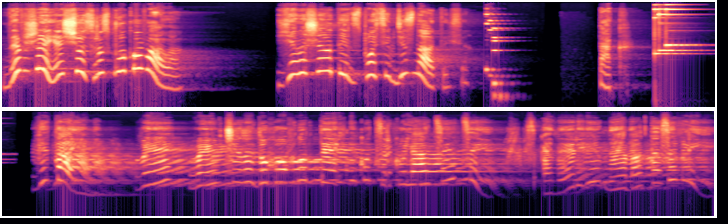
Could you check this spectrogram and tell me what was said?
Невже я щось розблокувала? Є лише один спосіб дізнатися. Так, Вітаємо! Ви вивчили духовну техніку циркуляції ци з енергії неба та землі.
